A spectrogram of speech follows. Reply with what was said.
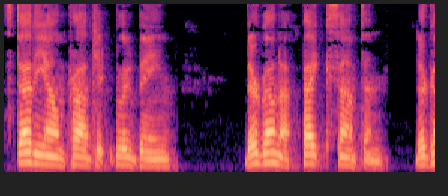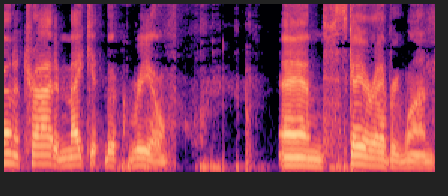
Study on Project Bluebeam. They're going to fake something, they're going to try to make it look real and scare everyone.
